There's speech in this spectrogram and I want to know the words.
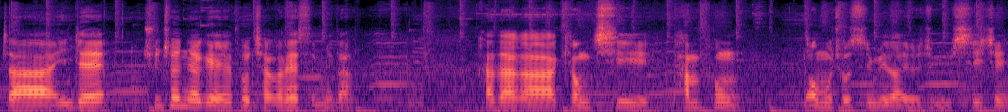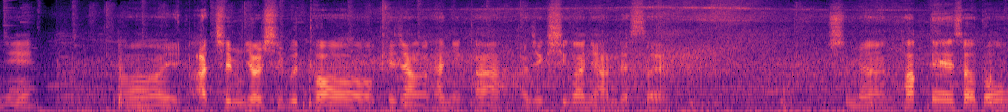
자 이제 춘천역에 도착을 했습니다. 가다가 경치 단풍 너무 좋습니다 요즘 시즌이. 어, 아침 10시부터 개장을 하니까 아직 시간이 안 됐어요. 보시면 확대해서도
